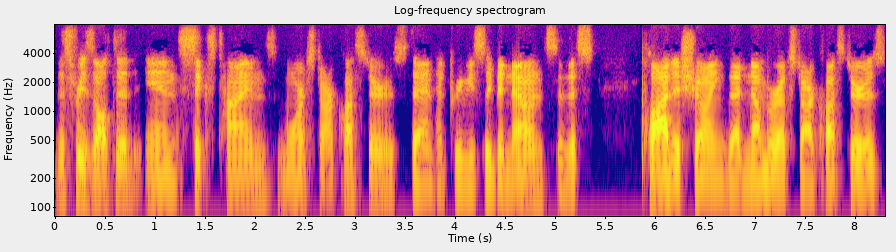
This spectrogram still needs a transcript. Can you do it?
this resulted in six times more star clusters than had previously been known. So this plot is showing the number of star clusters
